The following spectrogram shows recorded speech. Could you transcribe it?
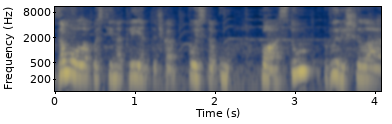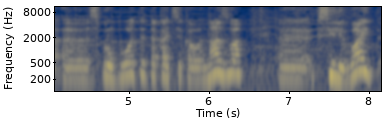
Замовила постійна клієнточка ось таку пасту. Вирішила е, спробувати. Така цікава назва. Е, White,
